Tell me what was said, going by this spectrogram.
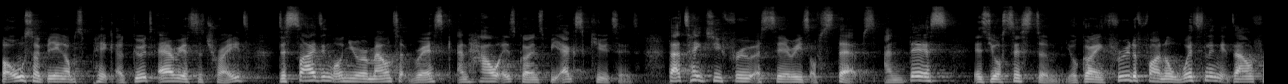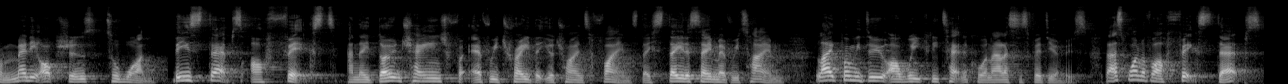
but also being able to pick a good area to trade, deciding on your amount at risk and how it's going to be executed. That takes you through a series of steps, and this is your system. You're going through the funnel, whittling it down from many options to one. These steps are fixed and they don't change for every trade that you're trying to find. They stay the same every time. Like when we do our weekly technical analysis videos. That's one of our fixed steps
